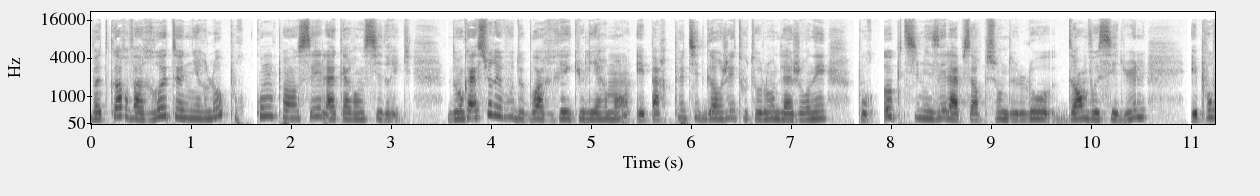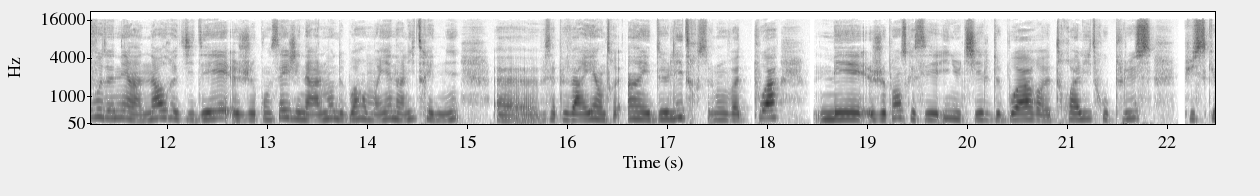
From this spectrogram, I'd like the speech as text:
votre corps va retenir l'eau pour compenser la carence hydrique. Donc, assurez-vous de boire régulièrement et par petites gorgées tout au long de la journée pour optimiser l'absorption de l'eau dans vos cellules. Et pour vous donner un ordre d'idée, je conseille généralement de boire en moyenne un litre et demi. Euh, ça peut varier entre 1 et 2 litres selon votre poids, mais je pense que c'est inutile de boire 3 euh, litres ou plus, puisque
